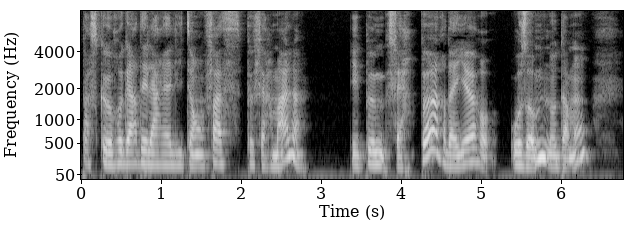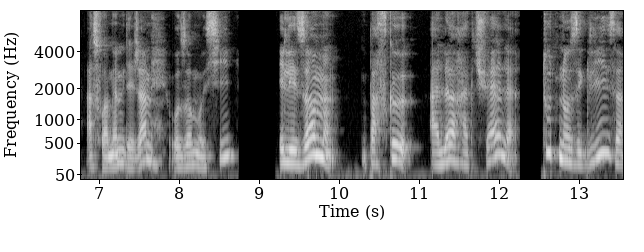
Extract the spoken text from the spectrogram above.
parce que regarder la réalité en face peut faire mal, et peut faire peur d'ailleurs aux hommes notamment, à soi-même déjà, mais aux hommes aussi. Et les hommes, parce que à l'heure actuelle, toutes nos églises,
